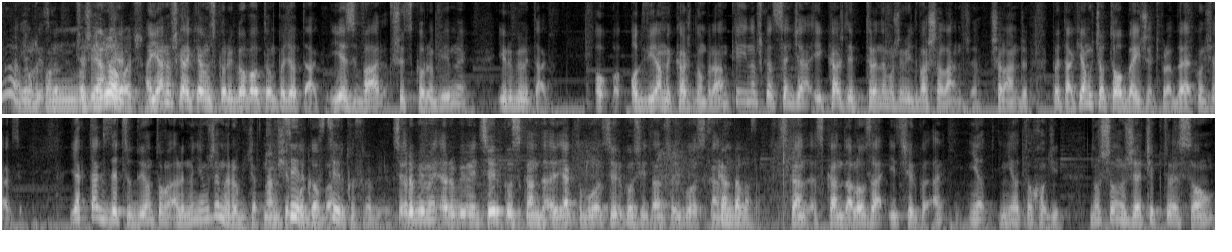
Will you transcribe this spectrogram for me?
No, Ja może mogę pan skory- Przecież ja mówię, opiniować. a ja na przykład jak ja bym skorygował, to bym powiedział tak, jest VAR, wszystko robimy i robimy tak. Odwijamy każdą bramkę i na przykład sędzia i każdy trener może mieć dwa challenge. challenge. Powie tak, ja bym chciał to obejrzeć, prawda, jakąś akcję. Jak tak zdecydują, to ale my nie możemy robić jak nam się Cyrkus, podoba. cyrkus robimy. Robimy, robimy cyrkus, skanda, jak to było? Cyrkus i tam coś było skandal Skandaloza. skan- skandaloza i cyrkus. A nie, o- nie o to chodzi. No są rzeczy, które są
